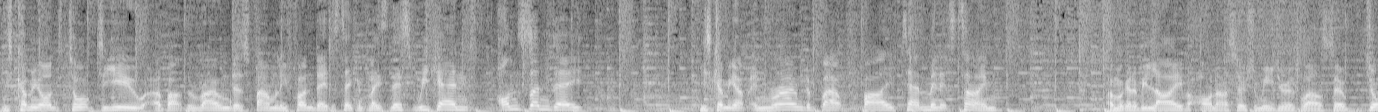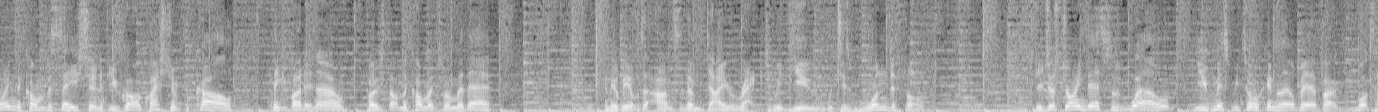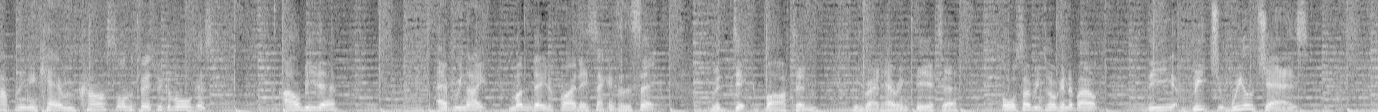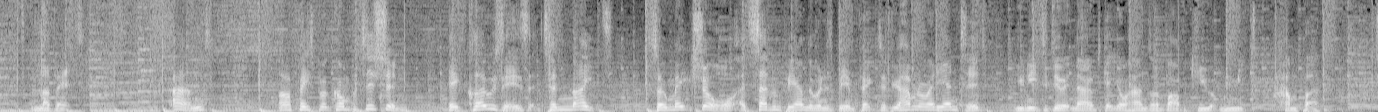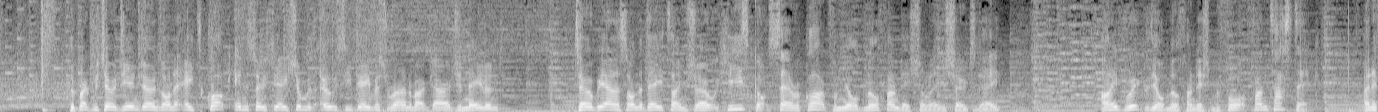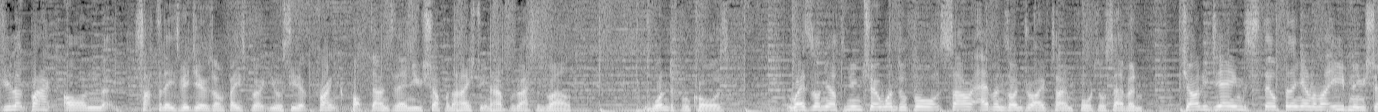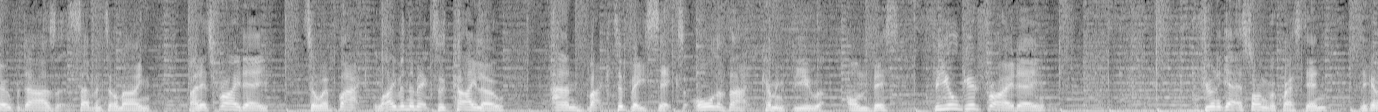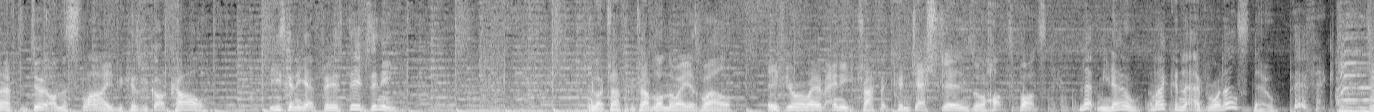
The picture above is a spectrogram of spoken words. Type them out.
He's coming on to talk to you about the Rounders Family Fun Day that's taking place this weekend on Sunday. He's coming up in round about five, ten minutes' time. And we're going to be live on our social media as well. So join the conversation. If you've got a question for Carl, think about it now. Post it on the comments when we're there. And he'll be able to answer them direct with you, which is wonderful. If you've just joined us as well, you've missed me talking a little bit about what's happening in Carew Castle on the first week of August. I'll be there every night, Monday to Friday, 2nd to the 6th, with Dick Barton with Red Herring Theatre. Also, been talking about the beach wheelchairs. Love it. And our Facebook competition. It closes tonight. So make sure at 7 pm the winner's being picked. If you haven't already entered, you need to do it now to get your hands on a barbecue meat hamper. The Breakfast Show with Gian Jones on at 8 o'clock in association with OC Davis Roundabout Garage in Neyland. Toby Ellis on the daytime show. He's got Sarah Clark from the Old Mill Foundation on his show today. I've worked with the Old Mill Foundation before. Fantastic. And if you look back on Saturday's videos on Facebook, you'll see that Frank popped down to their new shop on the High Street in Haverfordwest as well. Wonderful cause. Wes on the afternoon show 1 till 4. Sarah Evans on drive time 4 till 7. Charlie James still filling in on that evening show for Daz 7 till 9. And it's Friday, so we're back live in the mix with Kylo and back to basics. All of that coming for you on this Feel Good Friday. If you want to get a song request in, you're going to have to do it on the slide because we've got Carl. He's going to get first dibs, isn't he? We've got traffic and travel on the way as well. If you're aware of any traffic congestions or hotspots, let me know and I can let everyone else know. Perfect.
